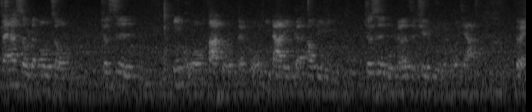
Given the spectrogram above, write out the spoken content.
在那时候的欧洲，就是英国、法国、德国、意大利跟奥地利，就是五个儿子去五个国家，对，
